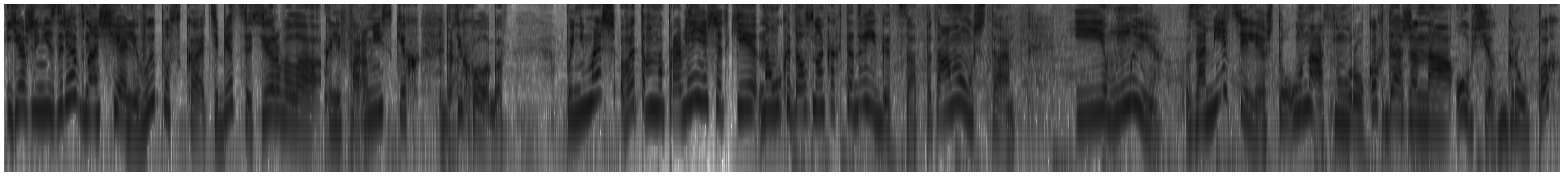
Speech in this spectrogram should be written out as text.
я же не зря в начале выпуска тебе цитировала калифорнийских да. психологов. Да. Понимаешь, в этом направлении все-таки наука должна как-то двигаться, потому что и мы заметили, что у нас на уроках, даже на общих группах,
